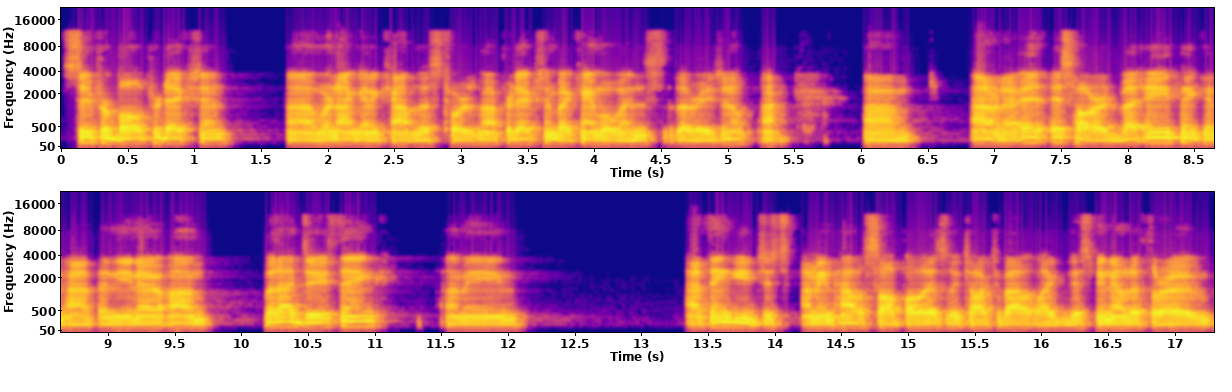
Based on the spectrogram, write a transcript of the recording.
Super Bowl prediction. Uh, we're not going to count this towards my prediction, but Campbell wins the regional. Uh, um, I don't know. It, it's hard, but anything can happen, you know. Um, but I do think, I mean, I think you just, I mean, how softball is, we talked about, like just being able to throw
